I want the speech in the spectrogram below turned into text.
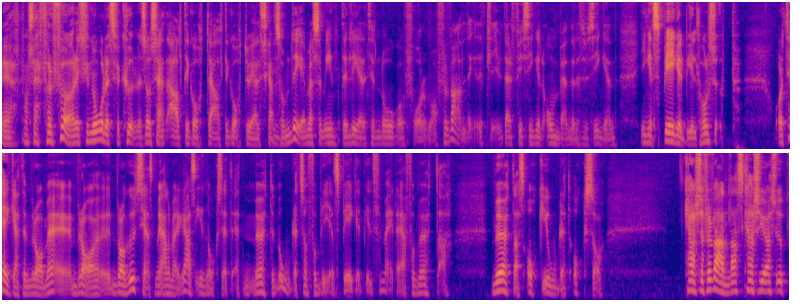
Eh, man säga, förförisk nådesförkunnelse och säger att allt är gott, är allt är gott, du är älskad mm. som det. Men som inte leder till någon form av förvandling i ditt liv. Där finns ingen omvändelse, det finns ingen, ingen spegelbild hålls upp. Och då tänker jag att en bra, med, bra, bra gudstjänst med allmän glans innehåller också ett, ett möte med ordet som får bli en spegelbild för mig. Där jag får möta, mötas och i ordet också. Kanske förvandlas, kanske göras upp,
